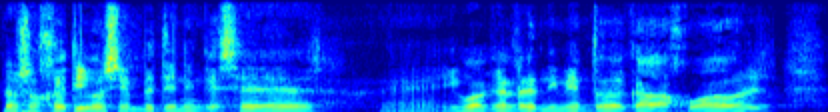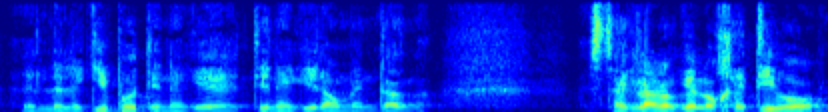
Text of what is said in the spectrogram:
Los objetivos siempre tienen que ser, eh, igual que el rendimiento de cada jugador, el del equipo tiene que, tiene que ir aumentando. Está claro que el objetivo,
